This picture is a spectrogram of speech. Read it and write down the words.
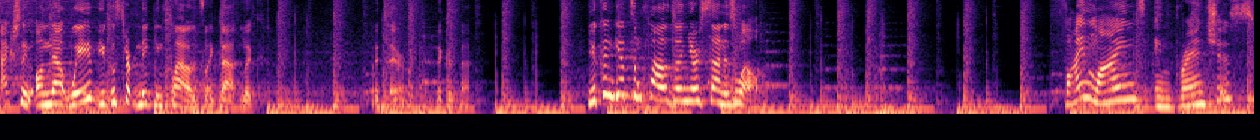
Actually, on that wave, you can start making clouds like that. Look. Look there. Look at that. You can get some clouds on your sun as well. Fine lines and branches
